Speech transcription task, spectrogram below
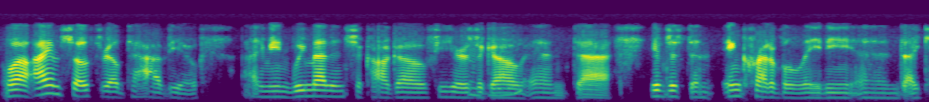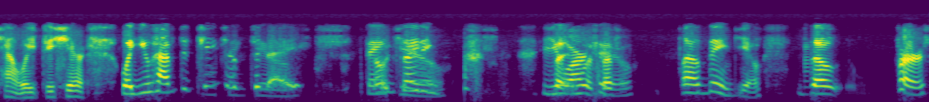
Well, I am so thrilled to have you. I mean, we met in Chicago a few years mm-hmm. ago, and uh, you're just an incredible lady, and I can't wait to hear what you have to teach thank us today. You. Thank so exciting. You, you but, are but, too. Well, thank you. So, first,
